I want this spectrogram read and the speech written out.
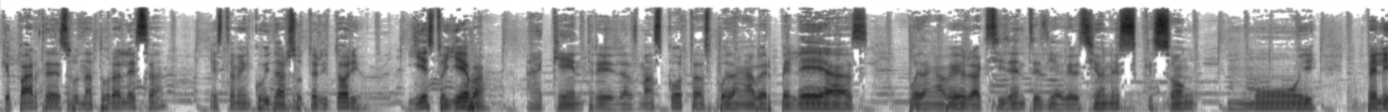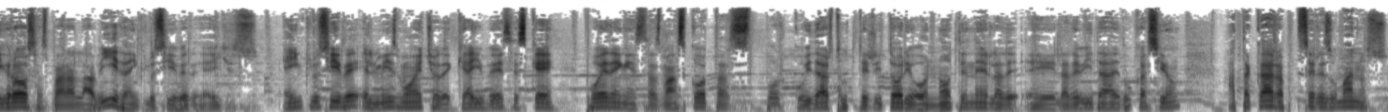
que parte de su naturaleza es también cuidar su territorio. Y esto lleva a que entre las mascotas puedan haber peleas, puedan haber accidentes y agresiones que son muy peligrosas para la vida inclusive de ellos. E inclusive el mismo hecho de que hay veces que pueden estas mascotas, por cuidar su territorio o no tener la, eh, la debida educación, atacar a seres humanos.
